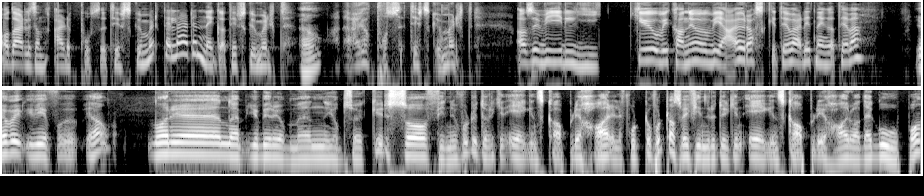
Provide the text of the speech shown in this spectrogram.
Og da er det sånn, er det positivt skummelt, eller er det negativt skummelt? Ja. Ja, det er jo positivt skummelt. Altså, vi liker jo, vi kan jo, vi er jo raske til å være litt negative. Ja, vi, vi får, ja. Når, eh, når jeg begynner å jobbe med en jobbsøker, så finner vi fort ut hvilke egenskaper de har. Eller fort og fort, altså vi finner ut hvilke egenskaper de har, hva de er gode på.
